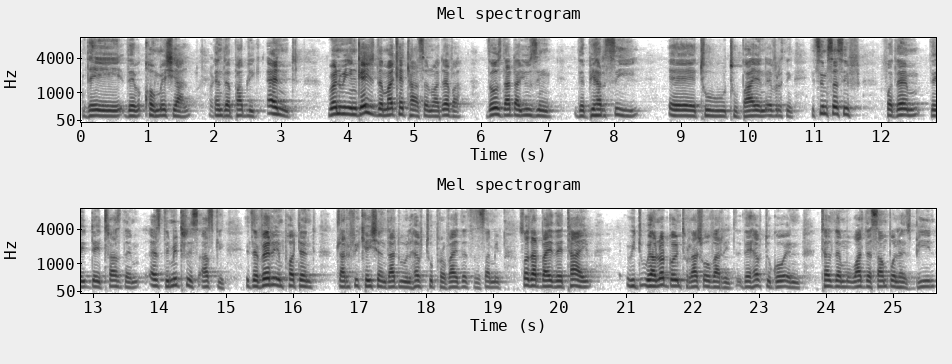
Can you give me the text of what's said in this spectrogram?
the, the commercial and the public. And when we engage the marketers and whatever, those that are using the BRC uh, to, to buy and everything, it seems as if for them, they, they trust them. As Dimitri is asking, it's a very important clarification that we will have to provide at the summit so that by the time we, we are not going to rush over it. They have to go and tell them what the sample has been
